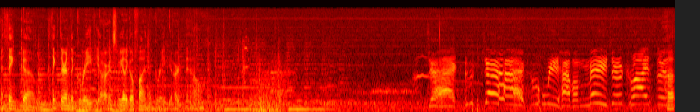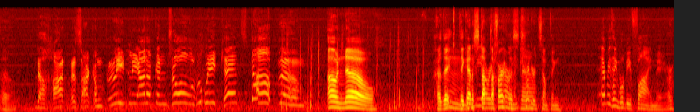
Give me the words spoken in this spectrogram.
I think um, I think they're in the graveyard, so we gotta go find the graveyard now. Jack! Jack! We have a major crisis! Uh oh. The Heartless are completely out of control! We can't stop them! Oh no! Are they? they Hmm, gotta stop the heartless now. triggered something. Everything will be fine, Mayor.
